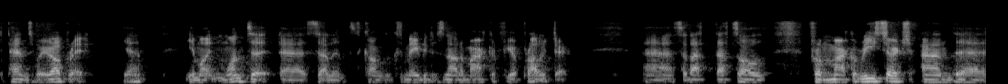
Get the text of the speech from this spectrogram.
depends where you're operating. Yeah, you mightn't want to uh, sell into the Congo because maybe there's not a market for your product there. Uh, so that that's all from market research and uh,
